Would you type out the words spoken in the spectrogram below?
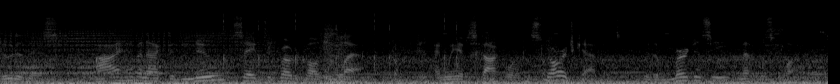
due to this, I have enacted new safety protocols in the lab, and we have stocked one of the storage cabinets with emergency medical supplies.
